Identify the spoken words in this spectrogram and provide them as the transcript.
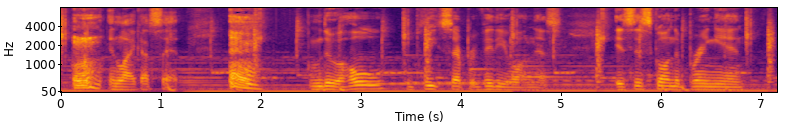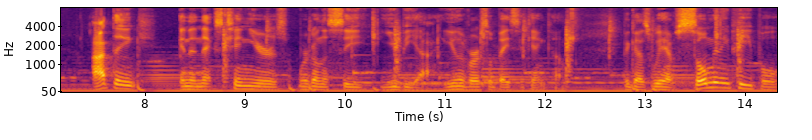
and like I said, I'm going to do a whole complete separate video on this, is this going to bring in, I think in the next 10 years, we're going to see UBI, Universal Basic Income, because we have so many people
